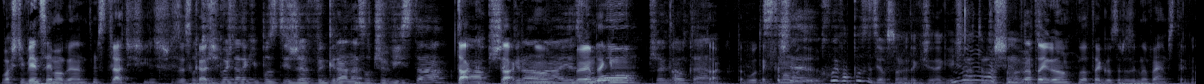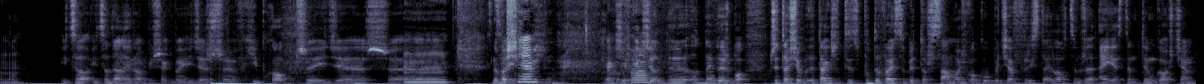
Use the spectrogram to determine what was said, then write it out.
właśnie więcej mogę na tym stracić niż zyskać. Bo byłeś na takiej pozycji, że wygrana jest oczywista, tak, a przegrana tak, no, jest byłem takim, o, przegrał tak, ten. Tak, to był taki Strasznie moment. chujwa pozycja w sumie, tak jak się, tak jak się no, na tym zastanowić. Dlatego, dlatego zrezygnowałem z tego, no. I co, I co dalej robisz? Jakby idziesz w hip-hop, czy idziesz... E, mm, no właśnie... Jak się, jak się od, e, odnajdujesz? Bo czy to się tak, że ty zbudowałeś sobie tożsamość wokół bycia freestyle'owcem, że ej, jestem tym gościem,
